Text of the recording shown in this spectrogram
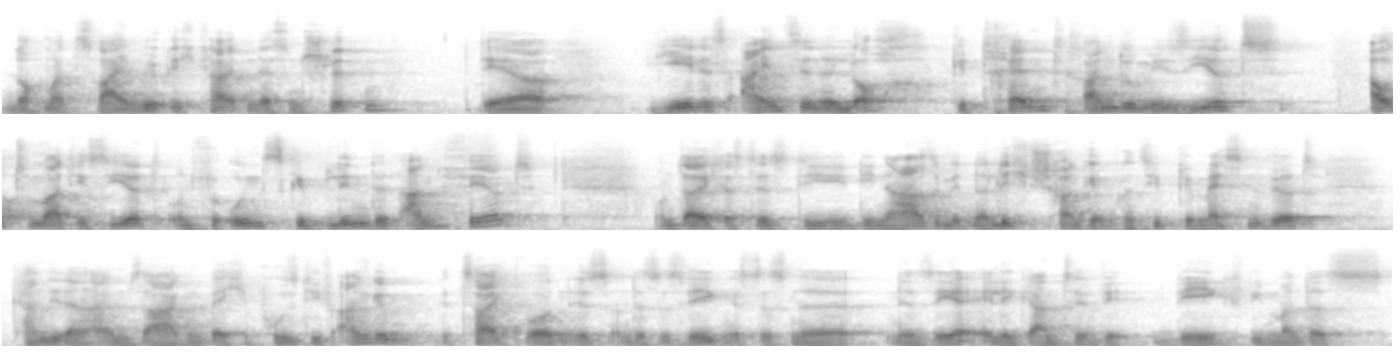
nochmal zwei Möglichkeiten. Das ist ein Schlitten, der jedes einzelne Loch getrennt, randomisiert, automatisiert und für uns geblindet anfährt. Und dadurch, dass das die, die Nase mit einer Lichtschranke im Prinzip gemessen wird, kann die dann einem sagen, welche positiv angezeigt worden ist. Und deswegen ist das eine, eine sehr elegante Weg, wie man das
